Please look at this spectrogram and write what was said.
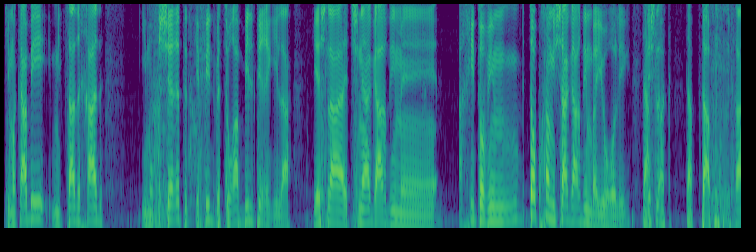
כי מכבי מצד אחד היא מוכשרת התקפית בצורה בלתי רגילה. יש לה את שני הגארדים אה, הכי טובים, top חמישה גארדים ביורוליג. top, רק top. top, סליחה.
